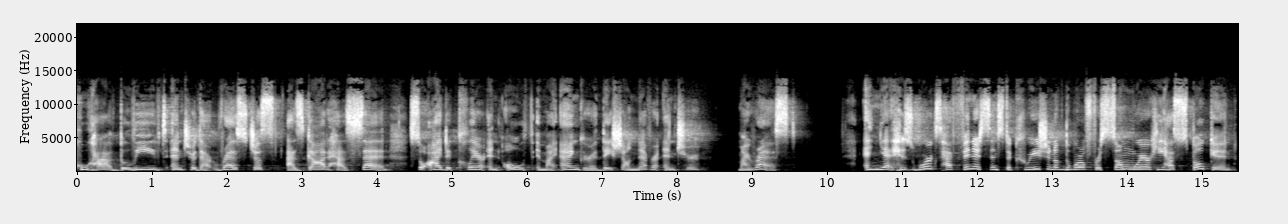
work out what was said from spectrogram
who have believed enter that rest just as God has said. So I declare an oath in my anger, they shall never enter my rest. And yet his works have finished since the creation of the world. For somewhere he has spoken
